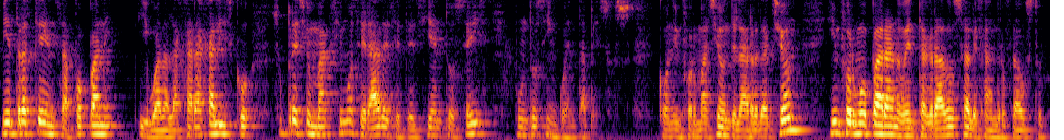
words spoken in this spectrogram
mientras que en Zapopan y Guadalajara, Jalisco, su precio máximo será de 706.50 pesos. Con información de la redacción, informó para 90 grados Alejandro Frausto.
